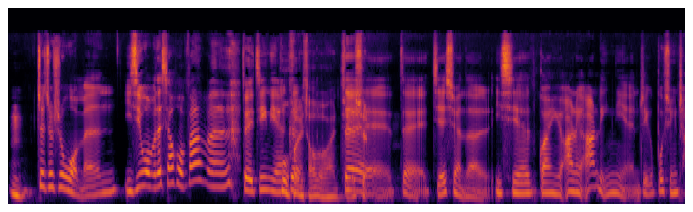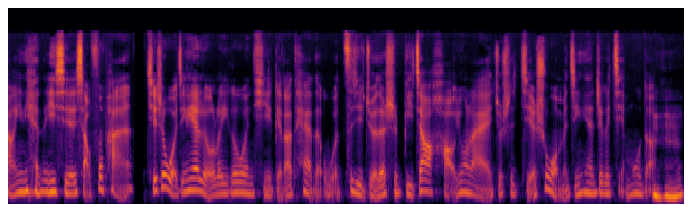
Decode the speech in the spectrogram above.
嗯，这就是我们以及我们的小伙伴们 对今年部分小伙伴节选，对对节选的一些关于二零二零年这个不寻常一年的一些小复盘。其实我今天留了一个问题给到 TED，我自己觉得是比较好用来就是结束我们今天这个节目的。嗯哼，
